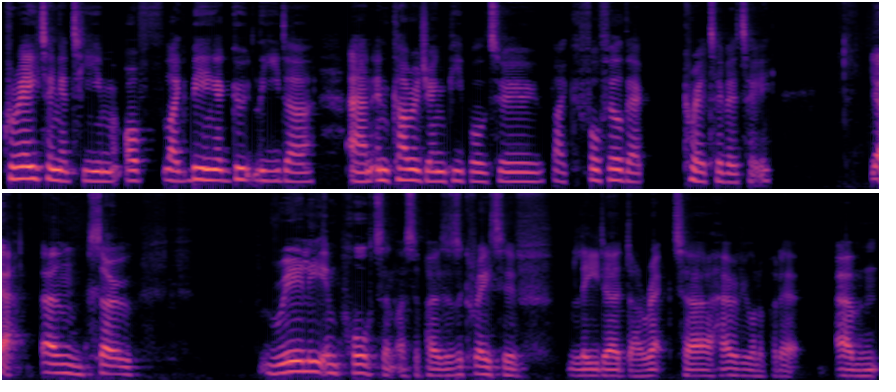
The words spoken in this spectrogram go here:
creating a team of like being a good leader and encouraging people to like fulfill their creativity? Yeah um so really important i suppose as a creative leader director however you want to put it um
